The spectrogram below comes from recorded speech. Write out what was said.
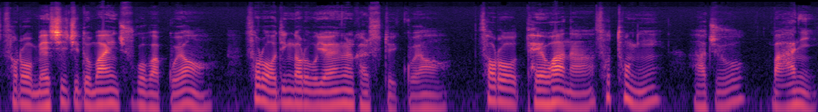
서로 메시지도 많이 주고받고요. 서로 어딘가로 여행을 갈 수도 있고요. 서로 대화나 소통이 아주 많이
